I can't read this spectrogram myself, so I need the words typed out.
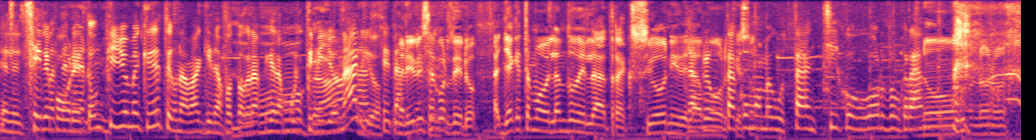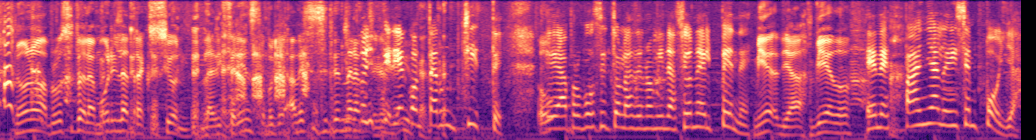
en el Sí, Chile pues, tener pobretón un- que yo me crié, tenía una máquina fotográfica, era multimillonario. claro, sí, María Luisa Cordero, ya que estamos hablando de la atracción y del La amor, pregunta cómo son- me gustaban chicos, gordos, grandes. no, no, no, no, no, a propósito del amor y la atracción, la diferencia, porque a veces se tienden a Yo quería contar un chiste Oh. eh, a propósito de las denominaciones del pene. Mie- ya, miedo. En España le dicen polla.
